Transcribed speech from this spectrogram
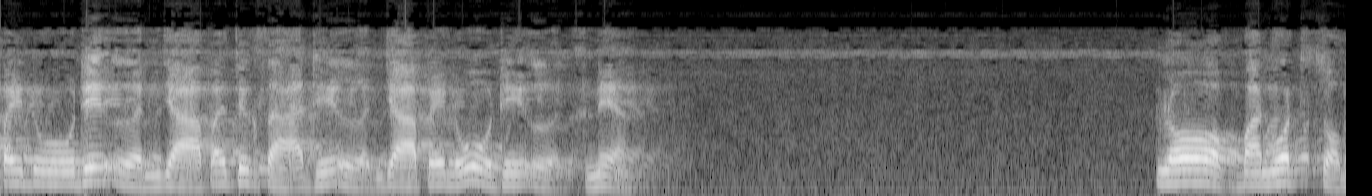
ไปดูที่อื่น อย่าไปศึกษาที่อื่น อย่าไปรู้ที่อื่นเนี่ยโลกมนุษย์สม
